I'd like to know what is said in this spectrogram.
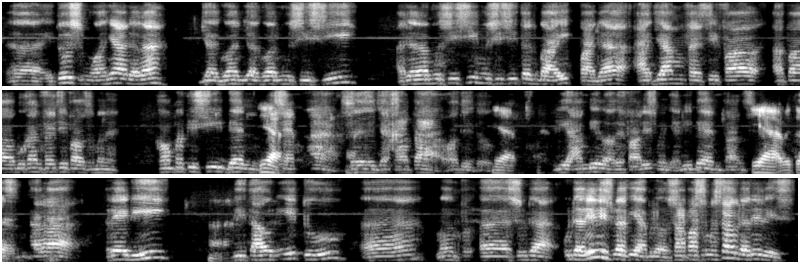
Eh, itu semuanya adalah jagoan-jagoan musisi adalah musisi-musisi terbaik pada ajang festival apa bukan festival sebenarnya kompetisi band Iya. SMA se Jakarta waktu itu Iya, diambil oleh Faris menjadi band trans iya betul. sementara Ready Nah. di tahun itu eh, mem- eh, sudah udah rilis berarti ya bro Sapa Semesta udah rilis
